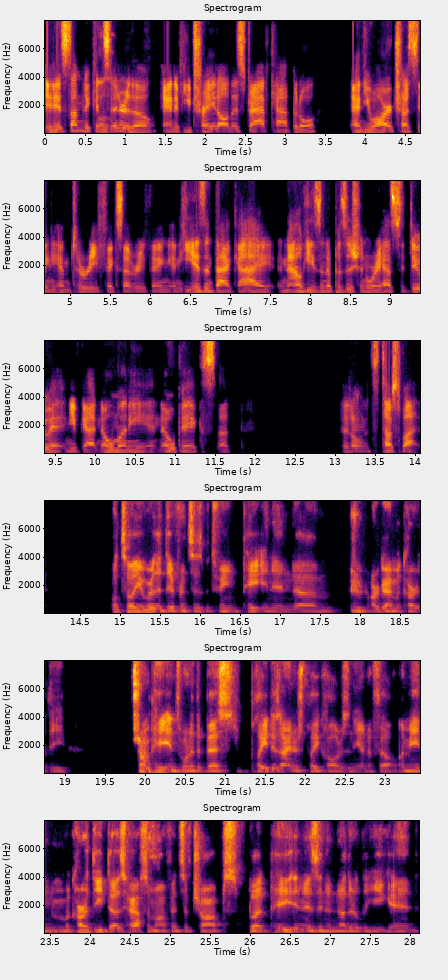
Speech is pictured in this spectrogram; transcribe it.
It is something to consider, though. And if you trade all this draft capital and you are trusting him to refix everything, and he isn't that guy, and now he's in a position where he has to do it, and you've got no money and no picks, that, I don't, it's a tough spot. I'll tell you where the difference is between Payton and um, our guy McCarthy. Sean Payton's one of the best play designers, play callers in the NFL. I mean, McCarthy does have yes. some offensive chops, but Payton is in another league and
